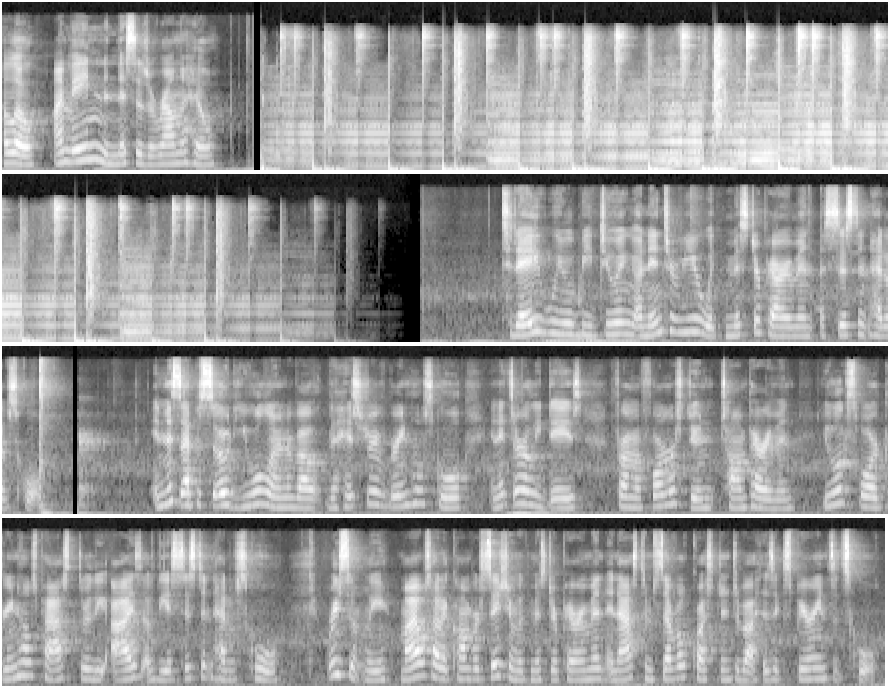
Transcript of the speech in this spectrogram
Hello, I'm Aiden, and this is Around the Hill. Today we will be doing an interview with Mr. Perryman, Assistant Head of School. In this episode, you will learn about the history of Greenhill School in its early days from a former student, Tom Perryman. You will explore Greenhill's past through the eyes of the Assistant Head of School. Recently, Miles had a conversation with Mr. Perryman and asked him several questions about his experience at school.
